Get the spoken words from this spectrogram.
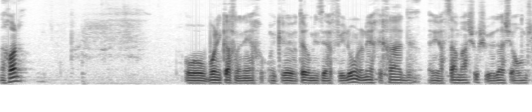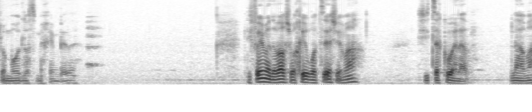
נכון? או בוא ניקח נניח מקרה יותר מזה אפילו, נניח אחד אה, עשה משהו שהוא יודע שההורים שלו מאוד לא שמחים בזה. לפעמים הדבר שהוא הכי רוצה, שמה? שיצעקו עליו. למה?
